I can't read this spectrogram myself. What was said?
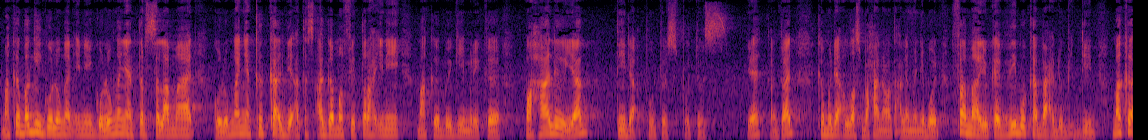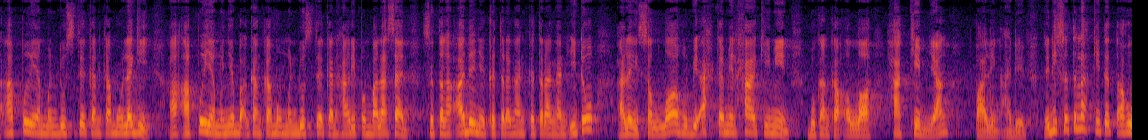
Maka bagi golongan ini, golongan yang terselamat, golongan yang kekal di atas agama fitrah ini, maka bagi mereka pahala yang tidak putus-putus ya tuan-tuan. Kemudian Allah Subhanahu wa taala menyebut fama yukadzibuka ba'du biddin. Maka apa yang mendustakan kamu lagi? Apa yang menyebabkan kamu mendustakan hari pembalasan? Setelah adanya keterangan-keterangan itu alaisallahu biahkamil hakimin. Bukankah Allah hakim yang paling adil. Jadi setelah kita tahu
